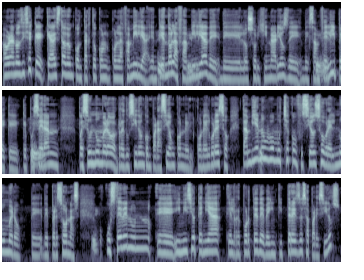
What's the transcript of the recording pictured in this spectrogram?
Ahora nos dice que, que, ha estado en contacto con, con la familia. Entiendo sí, la familia sí. de, de, los originarios de, de San sí. Felipe, que, que pues eran pues un número reducido en comparación con el, con el grueso. También hubo mucha confusión sobre el número de, de personas. ¿Usted en un eh, inicio tenía el reporte de 23 desaparecidos?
